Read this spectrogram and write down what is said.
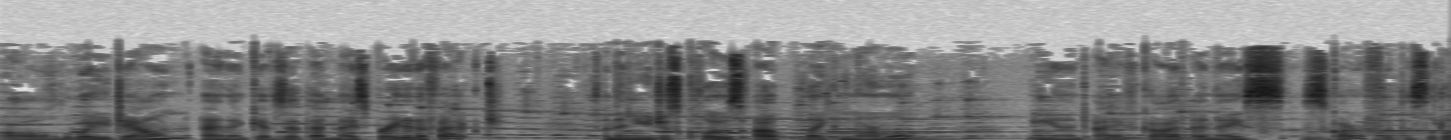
all the way down and it gives it that nice braided effect. And then you just close up like normal and I've got a nice scarf with this little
